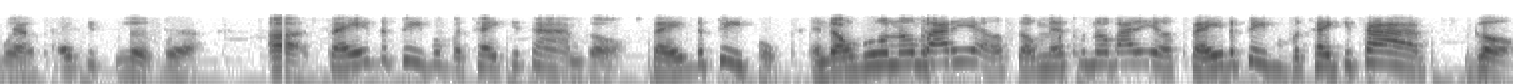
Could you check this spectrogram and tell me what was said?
Well, it. Look, well, uh, save the people, but take your time. Go. Save the people, and don't ruin nobody else. Don't mess with nobody else. Save the people, but take your time. Go.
